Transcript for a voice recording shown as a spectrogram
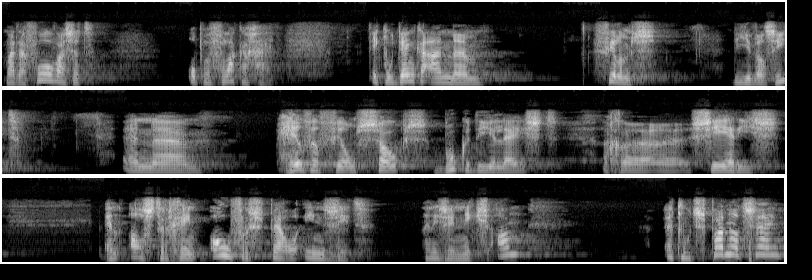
Maar daarvoor was het oppervlakkigheid. Ik moet denken aan um, films die je wel ziet. En uh, heel veel films, soaps, boeken die je leest, uh, series. En als er geen overspel in zit, dan is er niks aan. Het moet spannend zijn.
